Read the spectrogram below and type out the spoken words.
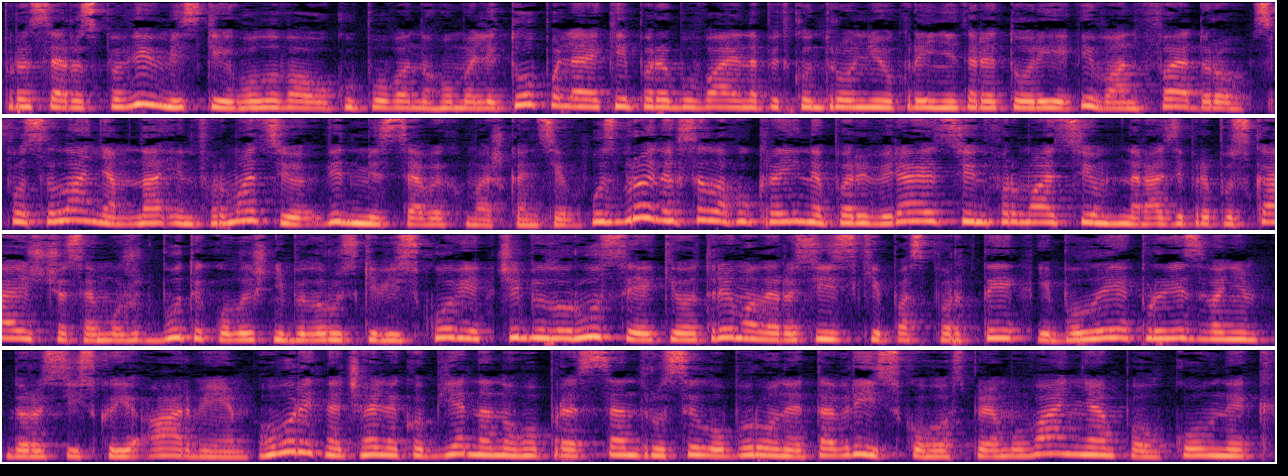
Про це розповів міський голова окупованого Мелітополя, який перебуває на підконтрольній Україні території Іван Федоров, з посиланням на інформацію від місцевих мешканців. У збройних силах України перевіряють цю інформацію. Наразі припускають, що це можуть бути колишні білоруські військові чи білоруси, які отримали російські паспорти і були призвані до російської армії. Говорить начальник об'єднаного прес-центру сил оборони Таврійського спрямування, полковник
